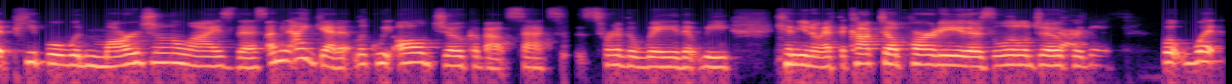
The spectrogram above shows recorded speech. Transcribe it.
that people would marginalize this. I mean, I get it. Look, we all joke about sex. It's sort of the way that we can, you know, at the cocktail party there's a little joke yeah. or this. But what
